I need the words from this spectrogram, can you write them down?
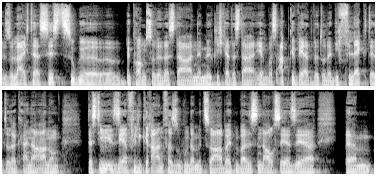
so leichte Assists zuge bekommst oder dass da eine Möglichkeit, dass da irgendwas abgewehrt wird oder deflected oder keine Ahnung, dass die Mhm. sehr filigran versuchen, damit zu arbeiten, weil es sind auch sehr, sehr ähm,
